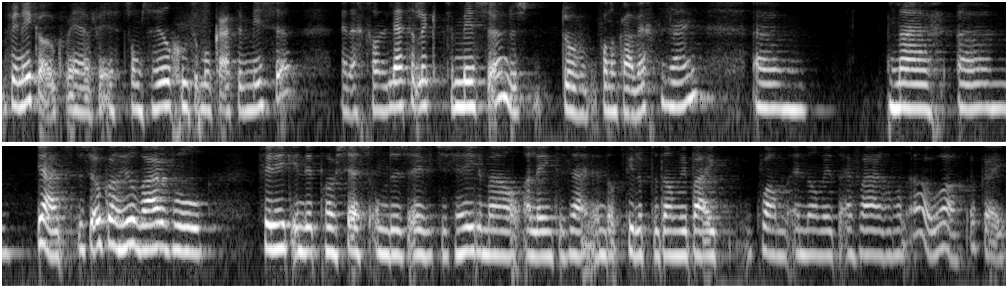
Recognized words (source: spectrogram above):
vind ik ook, is het soms heel goed om elkaar te missen. En echt gewoon letterlijk te missen. Dus door van elkaar weg te zijn. Um, maar um, ja, het is dus ook wel heel waardevol vind ik, in dit proces om dus eventjes helemaal alleen te zijn. En dat Philip er dan weer bij kwam en dan weer te ervaren van, oh wacht, oké.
